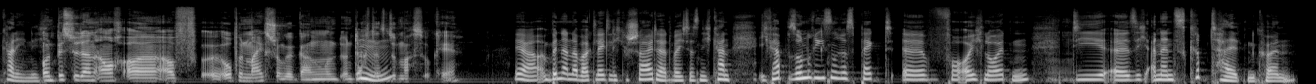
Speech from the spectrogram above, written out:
kann ich nicht. Und bist du dann auch äh, auf äh, Open Mics schon gegangen und, und dachtest, mhm. du machst okay? Ja, bin dann aber kläglich gescheitert, weil ich das nicht kann. Ich habe so einen riesen Respekt äh, vor euch Leuten, die äh, sich an ein Skript halten können.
